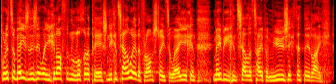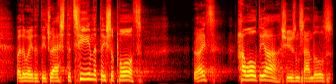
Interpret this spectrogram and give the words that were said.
But it's amazing, isn't it, when you can often look at a person, you can tell where they're from straight away. You can maybe you can tell the type of music that they like by the way that they dress, the team that they support. Right? How old they are, shoes and sandals.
